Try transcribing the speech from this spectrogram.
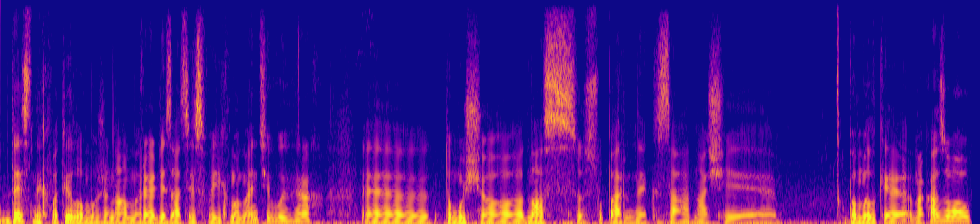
Е, Десь не хватило, може, нам реалізації своїх моментів в іграх, е, тому що нас суперник за наші помилки наказував,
